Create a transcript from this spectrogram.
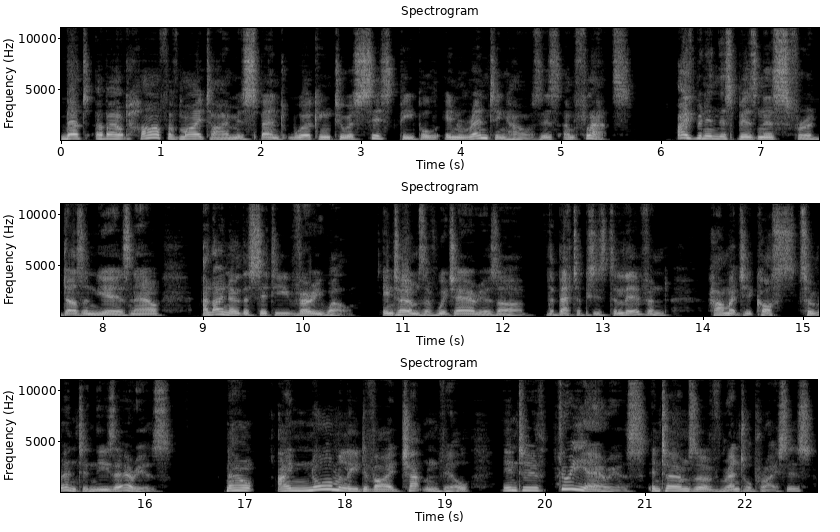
But about half of my time is spent working to assist people in renting houses and flats. I've been in this business for a dozen years now, and I know the city very well, in terms of which areas are the better places to live and how much it costs to rent in these areas. Now, I normally divide Chapmanville into three areas in terms of rental prices.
